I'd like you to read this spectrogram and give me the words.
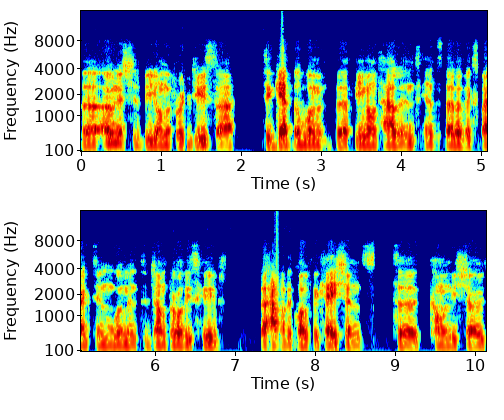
the onus should be on the producer to get the woman, the female talent, instead of expecting women to jump through all these hoops to have the qualifications to come on these shows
